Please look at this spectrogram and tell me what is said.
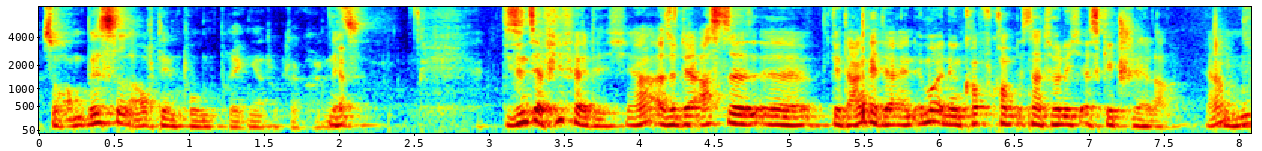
so ein bisschen auf den Punkt bringen, Herr Dr. Könitz. Ja. Die sind sehr vielfältig. Ja? Also der erste äh, Gedanke, der einem immer in den Kopf kommt, ist natürlich, es geht schneller. Ja? Mhm.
